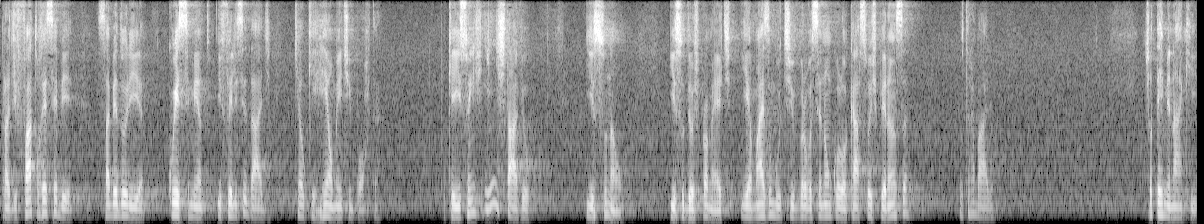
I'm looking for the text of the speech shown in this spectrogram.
para de fato receber sabedoria, conhecimento e felicidade, que é o que realmente importa. Porque isso é instável, isso não. Isso Deus promete, e é mais um motivo para você não colocar a sua esperança no trabalho. Deixa eu terminar aqui,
